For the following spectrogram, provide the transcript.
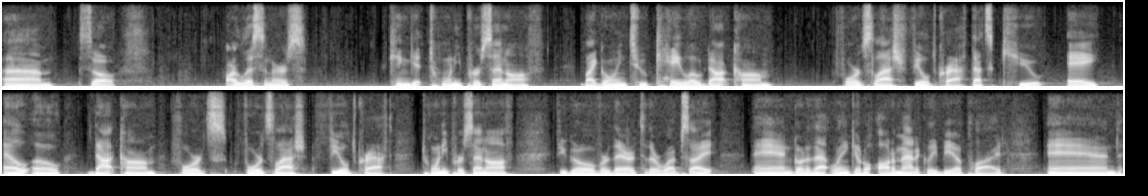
Um, so our listeners can get 20% off by going to qalo.com forward slash fieldcraft. That's Q A L O dot com forward, forward slash fieldcraft. 20% off. If you go over there to their website and go to that link, it'll automatically be applied. And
